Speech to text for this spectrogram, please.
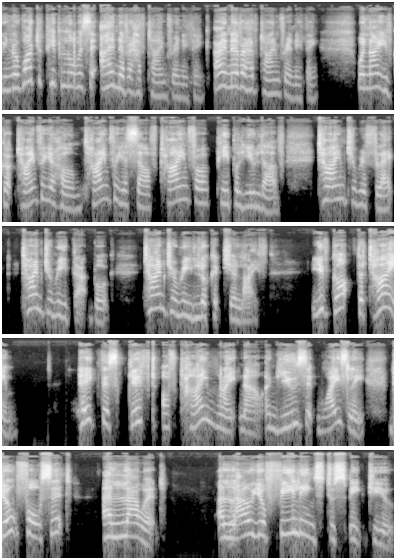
you know what do people always say? I never have time for anything. I never have time for anything. Well now you've got time for your home time for yourself time for people you love time to reflect time to read that book time to relook at your life. You've got the time. Take this gift of time right now and use it wisely. Don't force it. Allow it Allow your feelings to speak to you.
